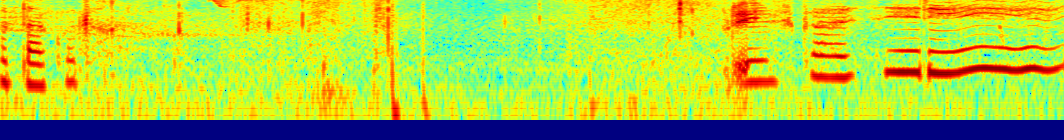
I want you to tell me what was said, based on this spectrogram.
Отак от. Апрельська сирень.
